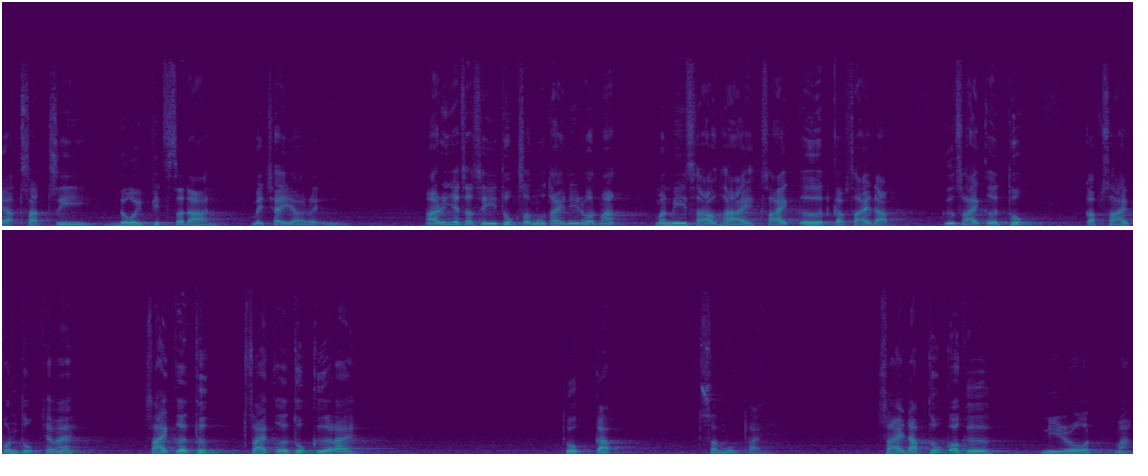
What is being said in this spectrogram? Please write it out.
ยสัจสี่โดยพิสดารไม่ใช่อะไรอื่น อริยสัจสี่ทุกสมุทัยนิโรธมรรคมันมีสาวสายสายเกิดกับสายดับ คือสายเกิดทุกข์กับสายพ้นทุกข์ใช่ไหมสายเกิดทุกข์สายเกิดทุกข์คืออะไร ทุกข์กับสมุทัยสายดับทุกข์ก็คือนิโรธมรรค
